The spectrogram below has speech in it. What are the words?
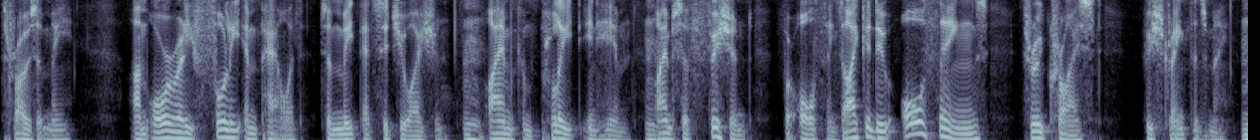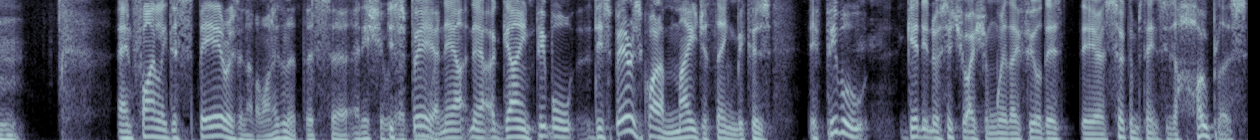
throws at me, I'm already fully empowered to meet that situation. Mm. I am complete in Him. Mm. I am sufficient for all things. I can do all things through Christ who strengthens me. Mm. And finally, despair is another one, isn't it? That's uh, an issue. we've got to deal Despair. Now, now again, people despair is quite a major thing because if people get into a situation where they feel their their circumstances are hopeless,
